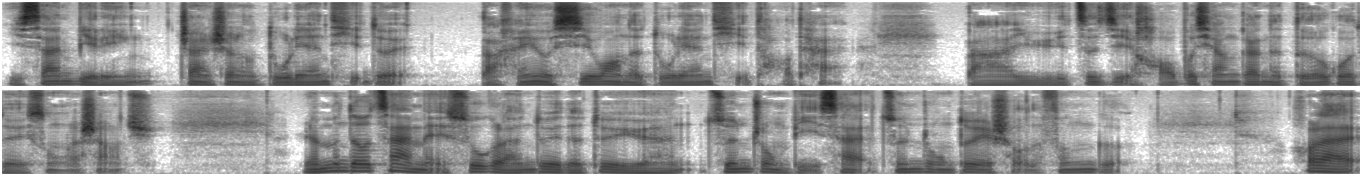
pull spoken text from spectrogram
以三比零战胜了独联体队，把很有希望的独联体淘汰，把与自己毫不相干的德国队送了上去。人们都赞美苏格兰队的队员尊重比赛、尊重对手的风格。后来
